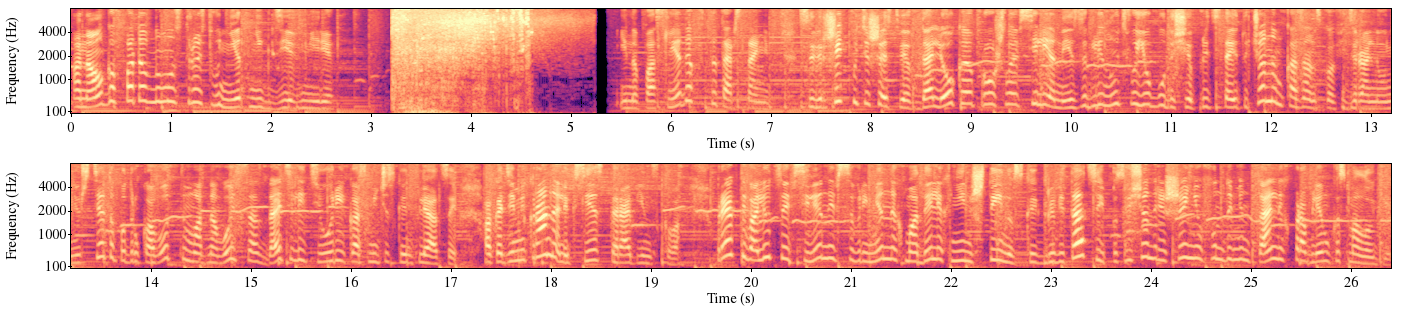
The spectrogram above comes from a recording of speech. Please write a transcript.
Аналогов подобному устройству нет нигде в мире. И напоследок в Татарстане. Совершить путешествие в далекое прошлое Вселенной и заглянуть в ее будущее предстоит ученым Казанского федерального университета под руководством одного из создателей теории космической инфляции – академик РАН Алексея Старобинского. Проект «Эволюция Вселенной в современных моделях Нейнштейновской гравитации» посвящен решению фундаментальных проблем космологии.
